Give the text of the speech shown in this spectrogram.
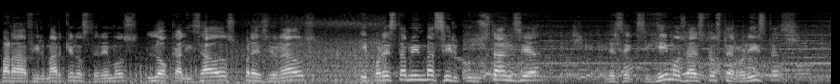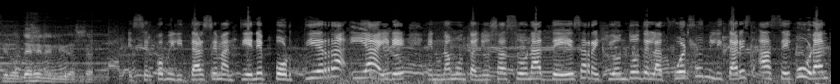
para afirmar que los tenemos localizados, presionados y por esta misma circunstancia les exigimos a estos terroristas que los dejen en libertad. El cerco militar se mantiene por tierra y aire en una montañosa zona de esa región donde las fuerzas militares aseguran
